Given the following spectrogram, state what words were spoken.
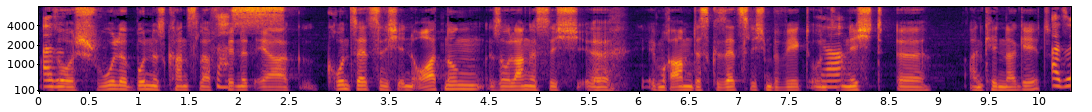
also, also schwule Bundeskanzler findet er grundsätzlich in Ordnung, solange es sich äh, im Rahmen des Gesetzlichen bewegt und ja. nicht äh, an Kinder geht. Also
